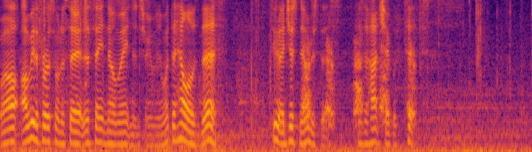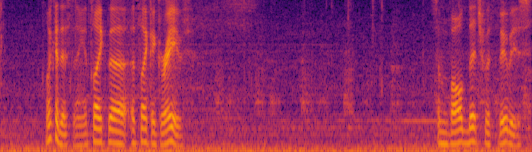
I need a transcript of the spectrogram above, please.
Well, I'll be the first one to say it. This ain't no maintenance room. And what the hell is this? Dude, I just noticed this. There's a hot chick with tits. Look at this thing. It's like the it's like a grave. Some bald bitch with boobies.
